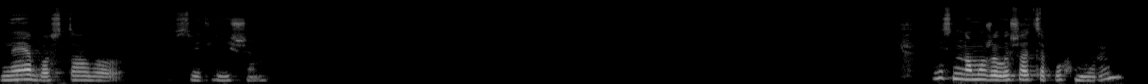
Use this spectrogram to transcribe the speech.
небо стало світлішим. Звісно, воно може лишатися похмурим.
